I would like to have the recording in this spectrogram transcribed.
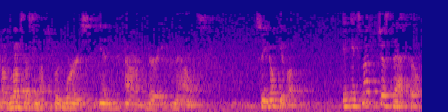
God loves us enough to put words in our very mouths. So you don't give up. It, it's not just that, though.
